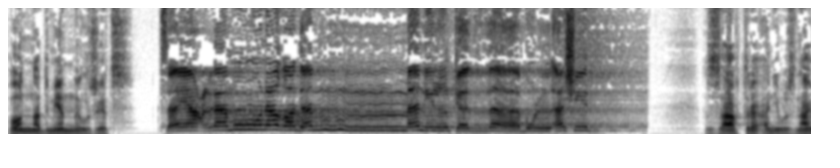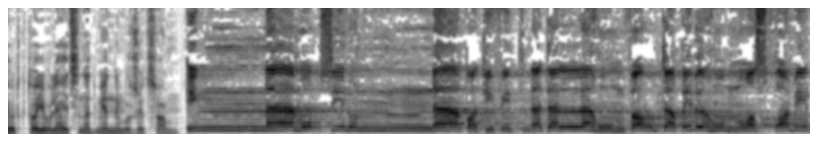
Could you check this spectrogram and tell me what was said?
он надменный лжец. من الكذاب الأشر Завтра они узнают, кто является надменным лжецом. إنا مرسل الناقة فتنة لهم فارتقبهم واصطبر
